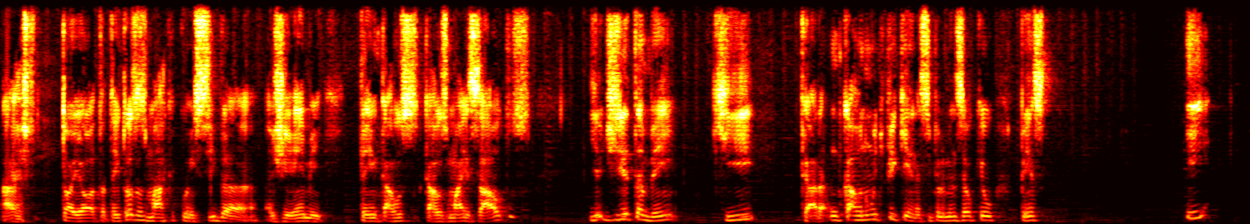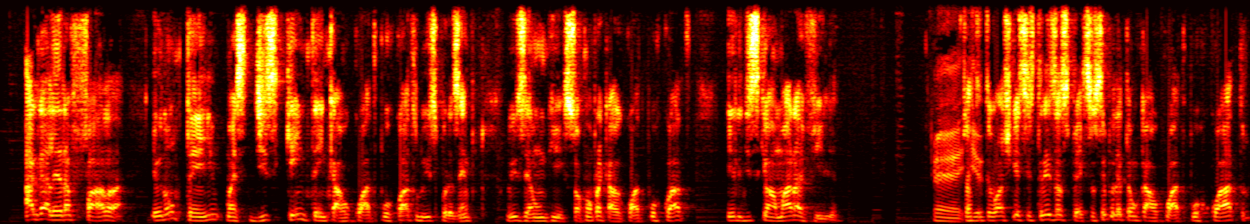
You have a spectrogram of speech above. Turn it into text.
a Toyota tem, todas as marcas conhecidas, a GM tem carros, carros mais altos. E eu diria também que, cara, um carro não muito pequeno, assim, pelo menos é o que eu penso. E a galera fala, eu não tenho, mas diz que quem tem carro 4x4, Luiz, por exemplo, Luiz é um que só compra carro 4x4, ele disse que é uma maravilha. É, Então, eu- eu acho que esses três aspectos, se você puder ter um carro 4x4,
